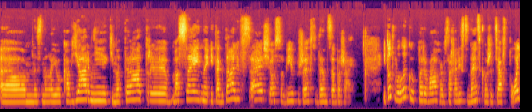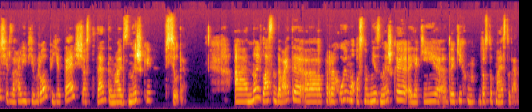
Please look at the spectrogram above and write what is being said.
е, не знаю, кав'ярні, кінотеатри, басейни і так далі. Все, що собі вже студент забажає. І тут великою перевагою взагалі студентського життя в Польщі, взагалі в Європі, є те, що студенти мають знижки всюди. Ну і власне давайте е, перерахуємо основні знижки, які, до яких доступ має студент.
